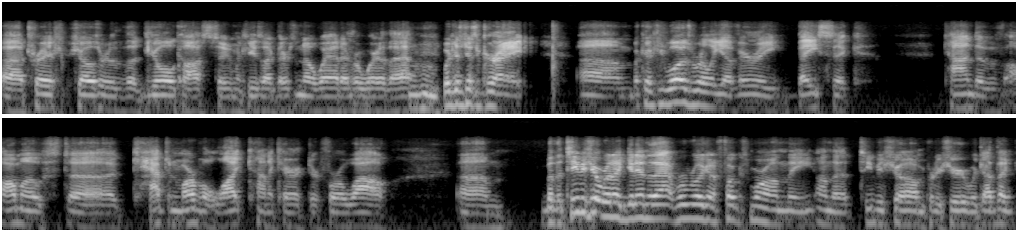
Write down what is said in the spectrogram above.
uh, Trish shows her the Jewel costume, and she's like, "There's no way I'd ever wear that," Mhm. which is just great um, because she was really a very basic kind of almost uh, Captain Marvel like kind of character for a while. Um, but the TV show, we're going to get into that. We're really going to focus more on the on the TV show. I'm pretty sure, which I think,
